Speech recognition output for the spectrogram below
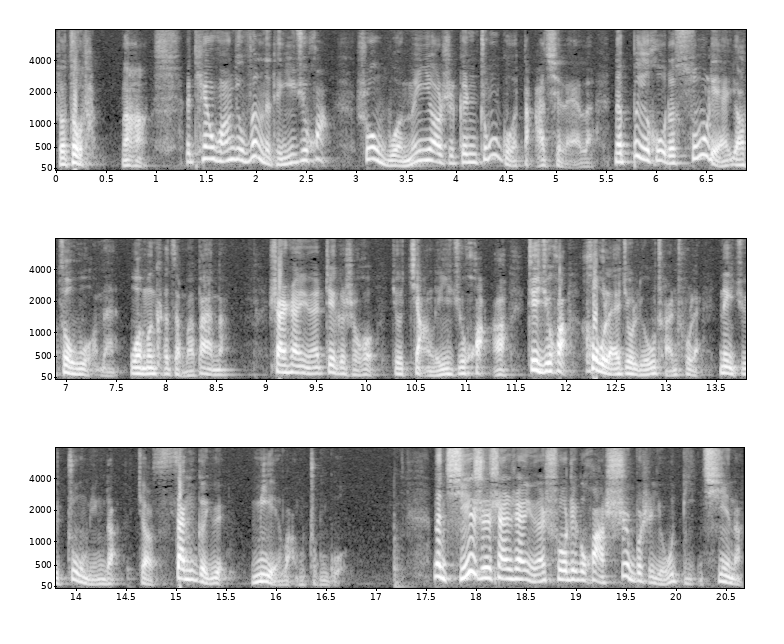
说揍他啊！那天皇就问了他一句话，说我们要是跟中国打起来了，那背后的苏联要揍我们，我们可怎么办呢？杉山元这个时候就讲了一句话啊，这句话后来就流传出来，那句著名的叫“三个月灭亡中国”。那其实杉山元说这个话是不是有底气呢？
